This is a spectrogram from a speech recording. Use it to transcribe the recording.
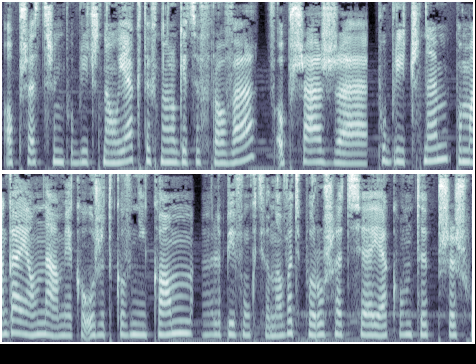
o przestrzeń publiczną, jak technologie cyfrowe w obszarze publicznym pomagają nam jako użytkownikom lepiej funkcjonować, poruszać się, jaką ty przyszłość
